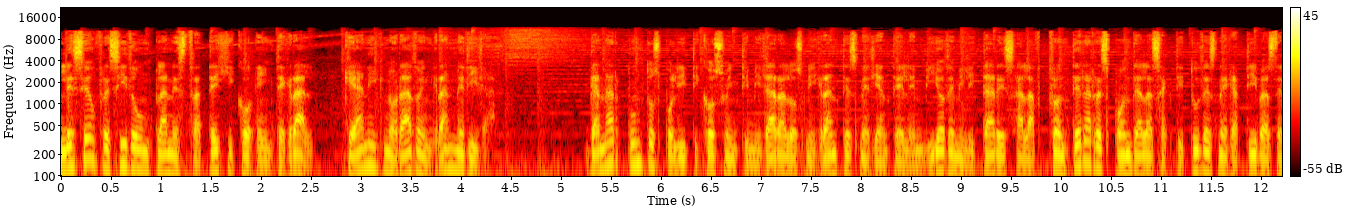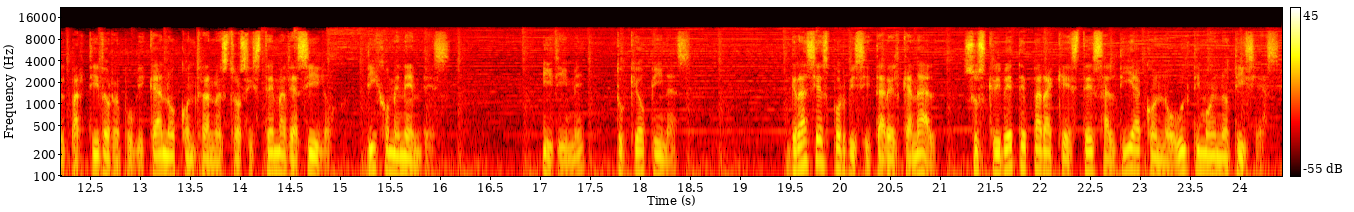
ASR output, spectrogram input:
Les he ofrecido un plan estratégico e integral, que han ignorado en gran medida ganar puntos políticos o intimidar a los migrantes mediante el envío de militares a la frontera responde a las actitudes negativas del Partido Republicano contra nuestro sistema de asilo, dijo Menéndez. Y dime, ¿tú qué opinas? Gracias por visitar el canal, suscríbete para que estés al día con lo último en noticias.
